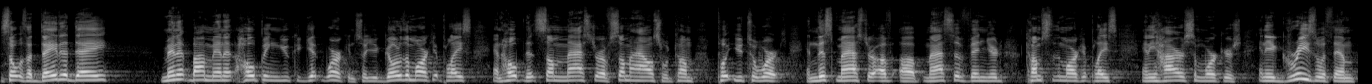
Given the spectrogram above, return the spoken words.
So it was a day to day minute by minute, hoping you could get work. And so you go to the marketplace and hope that some master of some house would come put you to work. And this master of a massive vineyard comes to the marketplace and he hires some workers and he agrees with them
